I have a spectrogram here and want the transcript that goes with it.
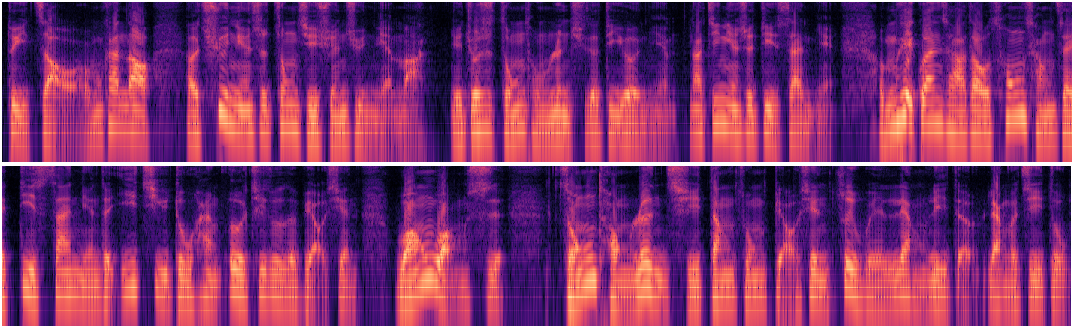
对照，我们看到，呃，去年是中期选举年嘛，也就是总统任期的第二年，那今年是第三年，我们可以观察到，通常在第三年的一季度和二季度的表现，往往是总统任期当中表现最为亮丽的两个季度。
